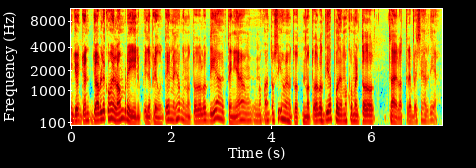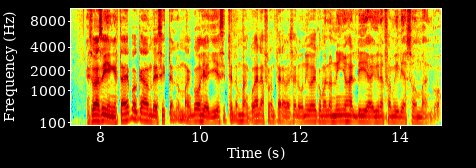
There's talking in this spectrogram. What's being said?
yo, yo, hablé con el hombre y, le pregunté, él me dijo que no todos los días, tenía unos cuantos hijos, no, todos los días podemos comer todo, ¿sabes? Los tres veces al día. Eso es así, en esta época donde existen los mangos y allí existen los mangos en la frontera, a veces lo único que comen los niños al día y una familia son mangos.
